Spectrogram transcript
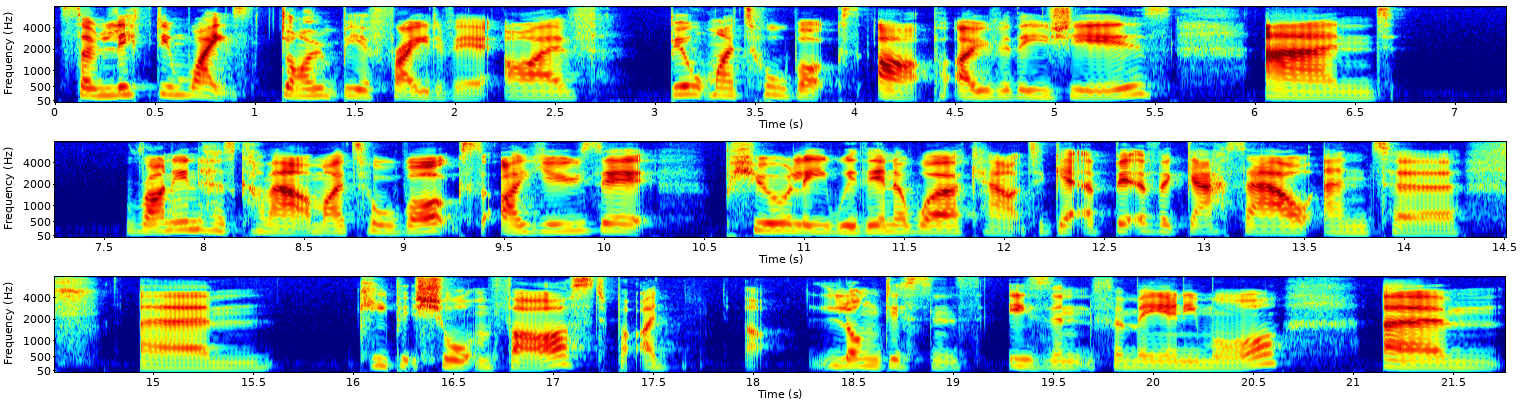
So, lifting weights, don't be afraid of it. I've built my toolbox up over these years, and running has come out of my toolbox. I use it purely within a workout to get a bit of a gas out and to um, keep it short and fast. But I uh, long distance isn't for me anymore. Um,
